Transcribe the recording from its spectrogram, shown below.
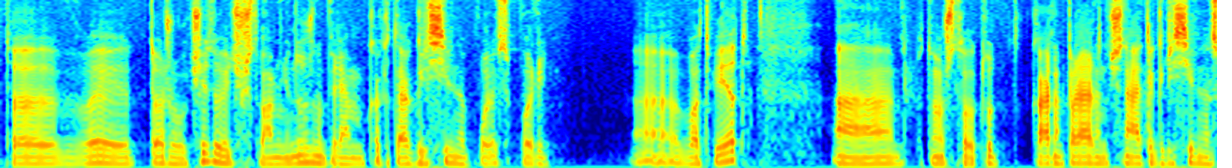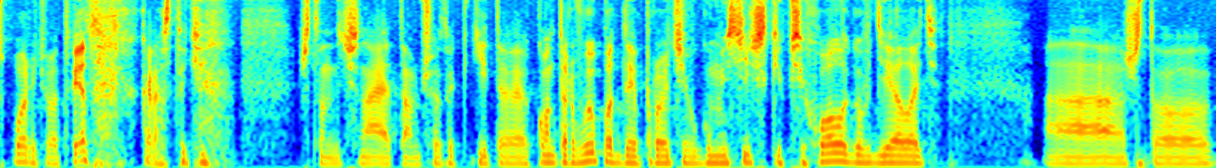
то вы тоже учитываете, что вам не нужно прям как-то агрессивно спорить э, в ответ, э, потому что тут Карн Прайер начинает агрессивно спорить в ответ, как раз-таки, что начинает там что-то какие-то контрвыпады против гуманистических психологов делать, что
